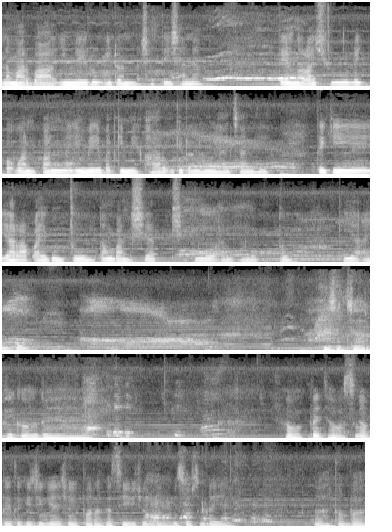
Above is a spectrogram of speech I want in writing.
namar ba imeru idon shati sana te ngala shu lek pak wan pan ime bat kimi kharu gidon hang hajan hi te ki yarap ai kum tu tang ban syat shikilo ar gilo tu kia ai hi Sejar kau deh hawa pet hawa sengap itu kijing ya cuma para kasih cuma miso sendai ah tambah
